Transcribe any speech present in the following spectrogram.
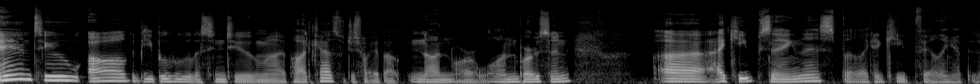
And to all the people who listen to my podcast which is probably about none or one person uh, I keep saying this, but like I keep failing at this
